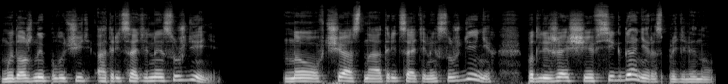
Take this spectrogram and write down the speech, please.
мы должны получить отрицательное суждение. Но в частно-отрицательных суждениях подлежащее всегда не распределено.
